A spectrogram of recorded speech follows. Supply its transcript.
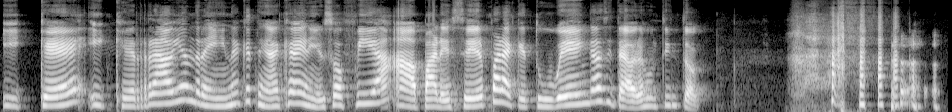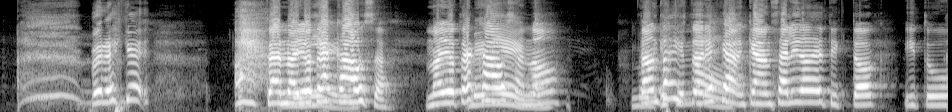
Y qué, y qué rabia, Andreina, que tenga que venir Sofía a aparecer para que tú vengas y te abras un TikTok. Pero es que... O sea, no hay otra causa. No hay otra Me causa, niego. ¿no? me- Tantas es que historias no. que, han, que han salido de TikTok y tú.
